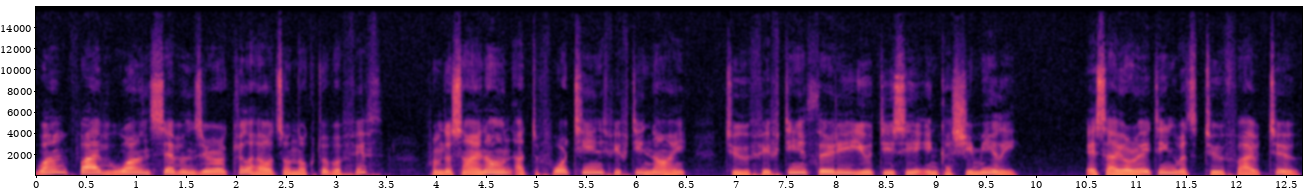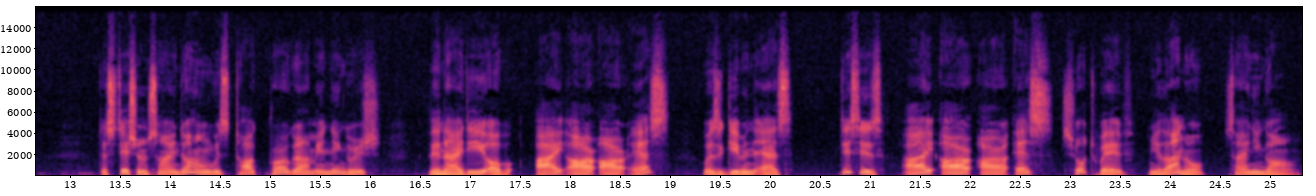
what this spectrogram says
15170 kHz on October 5th from the sign-on at 1459 to 1530 UTC in Kashmiri. SIO rating was 252. The station signed on with talk program in English, then ID of IRRS was given as This is IRRS Shortwave Milano signing on.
